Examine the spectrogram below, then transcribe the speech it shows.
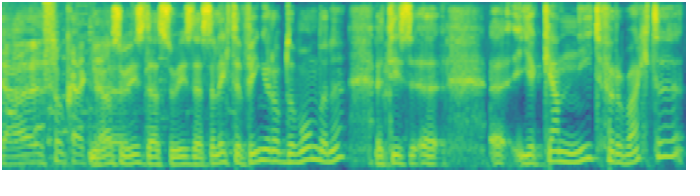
Ja, zo kijk Ja, eh, zo is dat, zo is dat. Ze legt de vinger op de wonden. Hè. Het is, uh, uh, je kan niet verwachten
